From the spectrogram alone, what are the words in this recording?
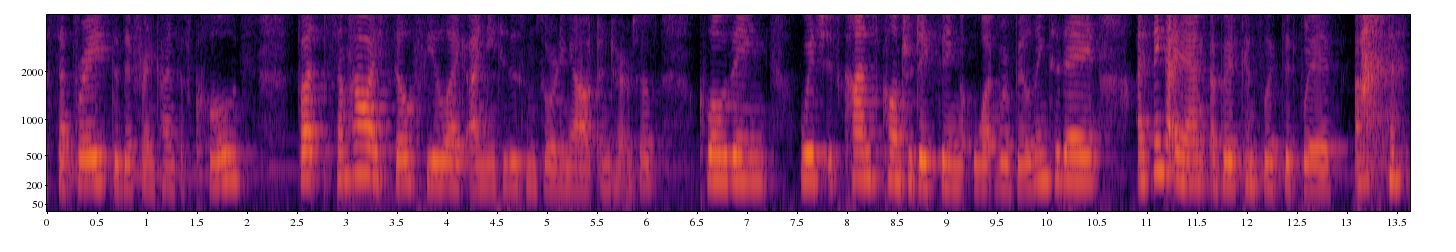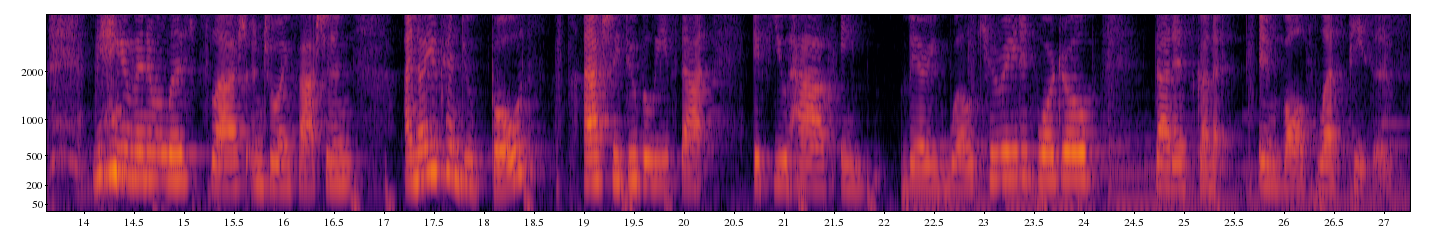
separate the different kinds of clothes, but somehow I still feel like I need to do some sorting out in terms of clothing, which is kind of contradicting what we're building today. I think I am a bit conflicted with being a minimalist slash enjoying fashion. I know you can do both. I actually do believe that if you have a very well curated wardrobe, that is gonna involve less pieces.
